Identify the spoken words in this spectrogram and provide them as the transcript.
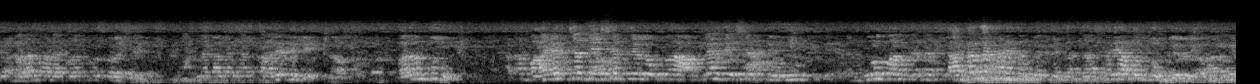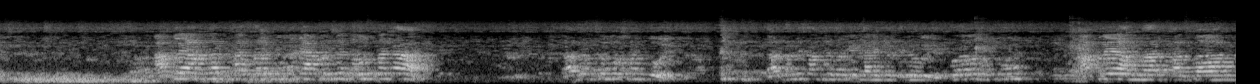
ते मराठवाड्यातलं आहे. आपल्याला चालेल परंतु आता बाहेरच्या देशातले लोक आपल्या देशात येऊन मूळ भारताच्या टाटाचा खाण्याचा प्रयत्न करतात तरी आपण झोपलेलो आपले आमदार खासदार तुम्ही अपेक्षा करूच नका. दादा समोर सांगतोय. दादांनीच आमच्यासारखे कार्यकर्ते होईल परंतु आपले आमदार खासदार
